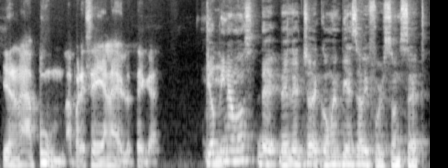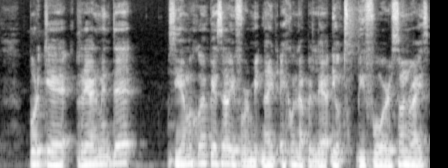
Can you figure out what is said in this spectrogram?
y de la nada, ¡pum!, aparece ella en la biblioteca. ¿Qué opinamos de, del hecho de cómo empieza Before Sunset? porque realmente, si vemos cómo empieza Before Midnight, es con la pelea, digo, Before Sunrise,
